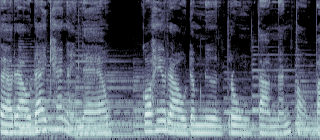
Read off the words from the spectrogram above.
แต่เราได้แค่ไหนแล้ว ก็ให้เราดำเนินตรงตามนั้นต่อไป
